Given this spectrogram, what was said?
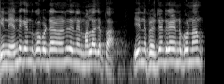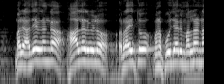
ఈయన ఎందుకు ఎన్నుకోబడ్డాను అనేది నేను మళ్ళా చెప్తా. ఈయన్ని ప్రెసిడెంట్గా ఎన్నుకున్నాం మరి అదేవిధంగా హాలర్విలో రైతు మన పూజారి మల్లన్న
